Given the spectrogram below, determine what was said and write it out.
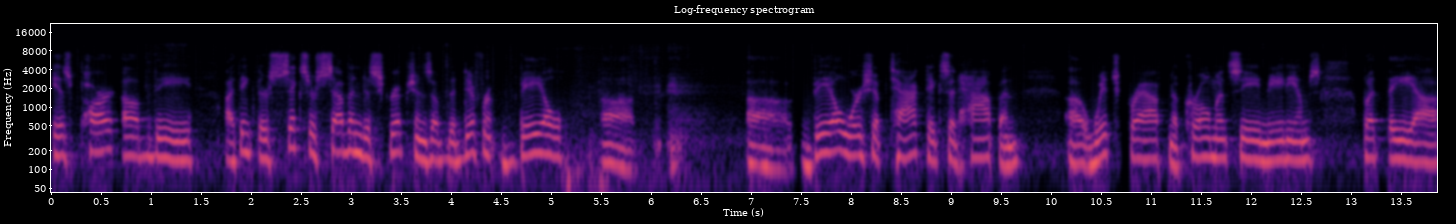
is part of the, I think there's six or seven descriptions of the different Baal, uh, uh, Baal worship tactics that happen, uh, witchcraft, necromancy, mediums. But the uh,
